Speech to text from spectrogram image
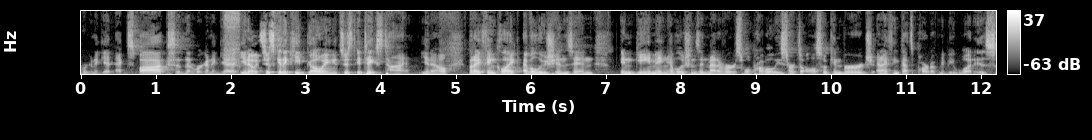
we're going to get Xbox and then we're going to get, you know, it's just going to keep going. It's just, it takes time, you know, but I think like evolutions in, in gaming, evolutions in metaverse will probably start to also converge. And I think that's part of maybe what is,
